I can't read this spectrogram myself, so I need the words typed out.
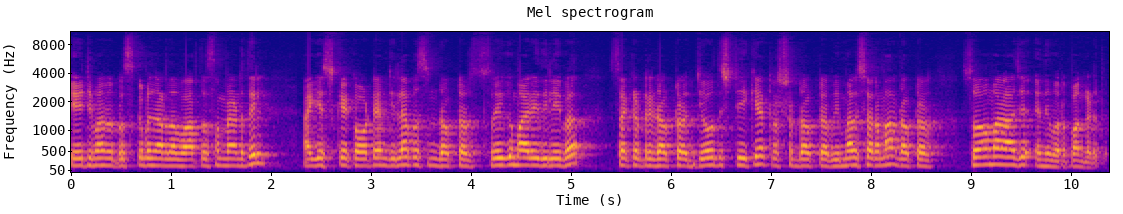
ഏറ്റുമാനൂർ പ്രസ് ക്ലബിൽ നടന്ന വാർത്താ സമ്മേളനത്തിൽ ഐ എസ് കെ കോട്ടയം ജില്ലാ president doctor Sreekumari Dileep secretary doctor Jyothish T K treasurer doctor Vimal Sharma doctor Somaraj എന്നിവർ പങ്കെടുത്തു.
